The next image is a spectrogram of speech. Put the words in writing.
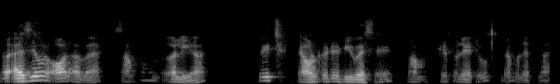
Now, as you are all aware, sometime earlier, Fitch downgraded USA from AAA to AA+.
